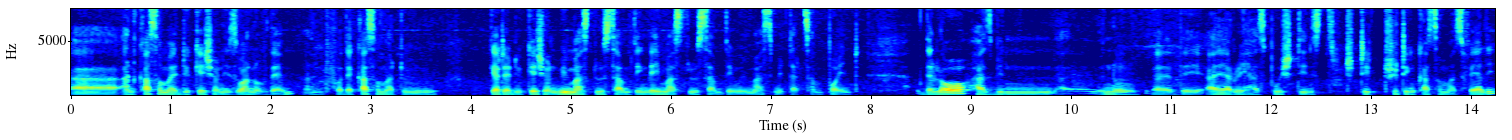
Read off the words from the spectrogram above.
Uh, and customer education is one of them. And for the customer to get education, we must do something, they must do something, we must meet at some point. The law has been, uh, you know, uh, the IRA has pushed in treating customers fairly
